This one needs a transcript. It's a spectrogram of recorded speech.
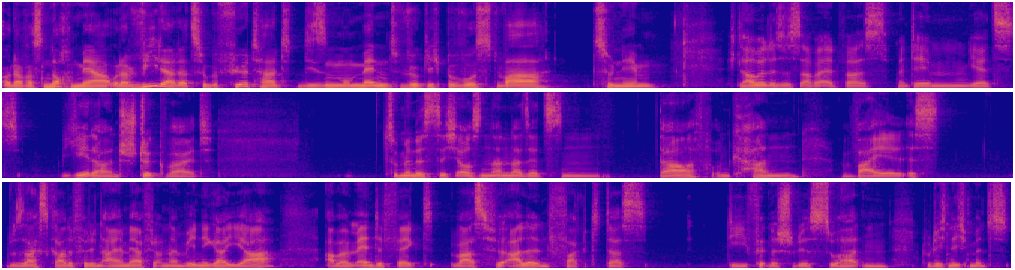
oder was noch mehr oder wieder dazu geführt hat, diesen Moment wirklich bewusst wahrzunehmen. Ich glaube, das ist aber etwas, mit dem jetzt jeder ein Stück weit zumindest sich auseinandersetzen darf und kann, weil es, du sagst gerade für den einen mehr, für den anderen weniger, ja, aber im Endeffekt war es für alle ein Fakt, dass die Fitnessstudios zu hatten, du dich nicht mit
